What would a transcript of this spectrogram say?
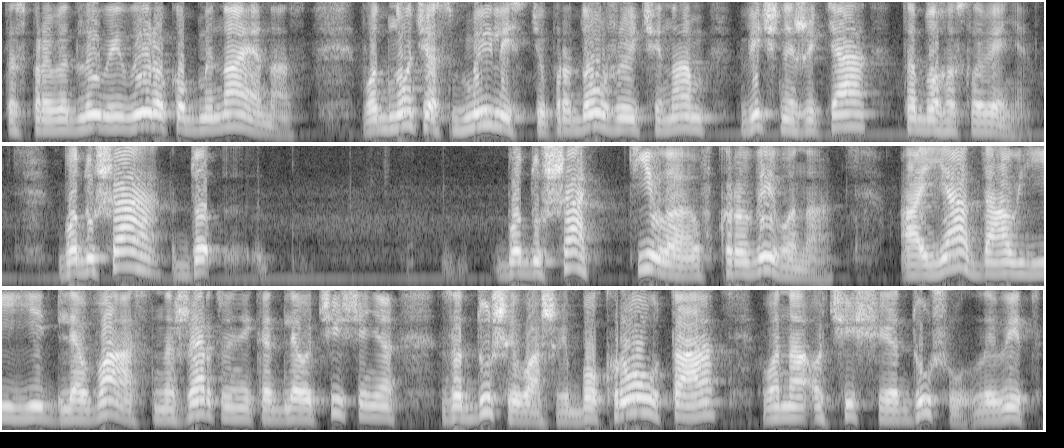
та справедливий вирок обминає нас, водночас милістю продовжуючи нам вічне життя та благословення. Бо душа до, бо душа тіла в крові вона, а я дав її для вас на жертвенника для очищення за душі ваші, бо кров та вона очищує душу. Левит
